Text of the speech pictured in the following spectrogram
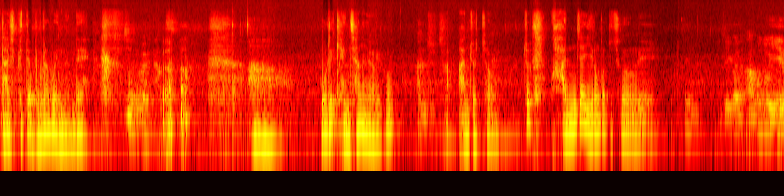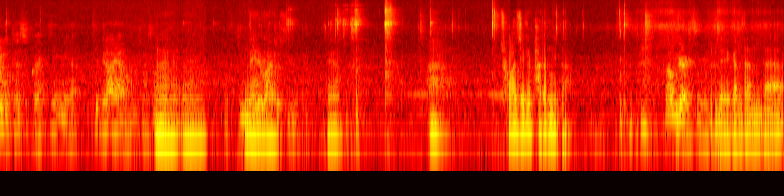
다시 그때 뭐라고 했는데 찾아봐야 될것 같습니다. 우리 괜찮아요 이거? 안 좋죠. 안 좋죠. 좀 관제 이런 것도 지금 네. 선생님, 이제 이거는 아무도 이해를 못 하실 거예요. 선생님이 TV를 아예 안 보셔서 네, 네, 좀 네, 네. 안 좋습니다. 네. 아, 좋아지길 바랍니다. 마무리하겠습니다. 네, 감사합니다.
